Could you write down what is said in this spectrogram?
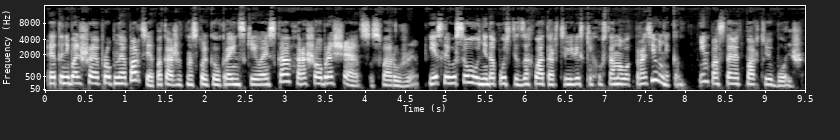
Эта небольшая пробная партия покажет, насколько украинские войска хорошо обращаются с оружием. Если ВСУ не допустит захвата артиллерийских установок противникам, им поставят партию больше.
